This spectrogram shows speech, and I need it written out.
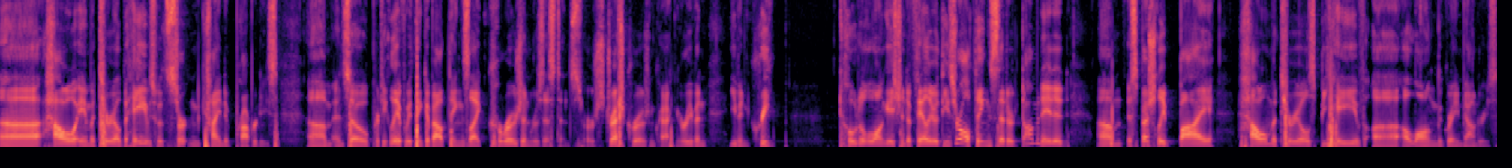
uh, how a material behaves with certain kind of properties. Um, and so particularly if we think about things like corrosion resistance or stress corrosion cracking or even, even creep, total elongation to failure, these are all things that are dominated um, especially by how materials behave uh, along the grain boundaries.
